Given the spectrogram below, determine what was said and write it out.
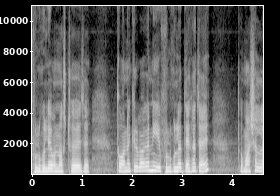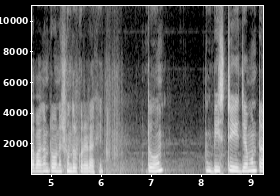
ফুলগুলি আবার নষ্ট হয়ে যায়। তো অনেকের বাগানে এই ফুলগুলো দেখা যায়। তো মাসাল্লাহ বাগানটা অনেক সুন্দর করে রাখে। তো বৃষ্টি যেমনটা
